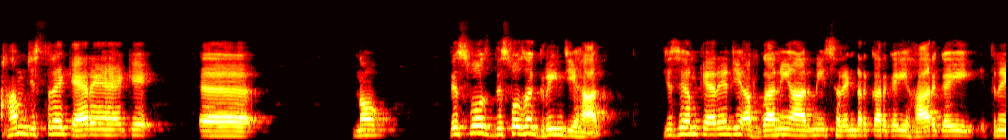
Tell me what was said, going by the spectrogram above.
हम जिस तरह कह रहे हैं कि no this was this was a green जिहाद जिसे हम कह रहे हैं जी, अफगानी आर्मी सरेंडर कर गई, हार गई, इतने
